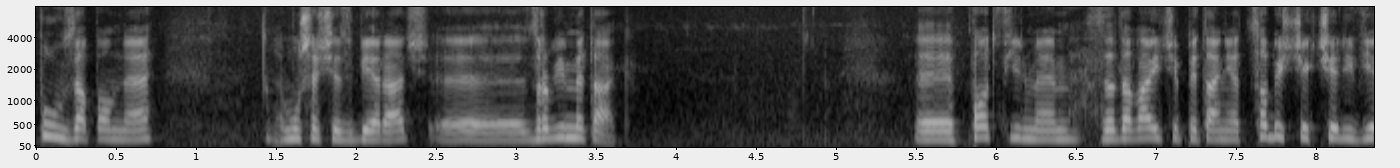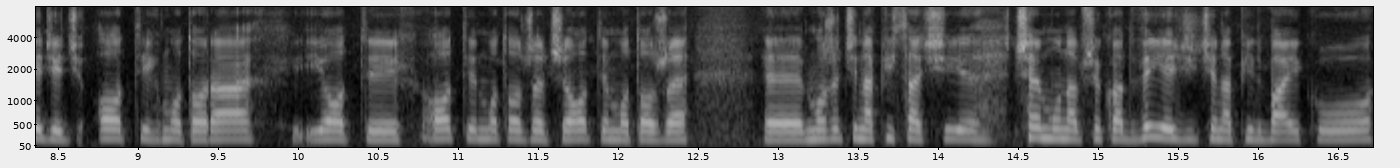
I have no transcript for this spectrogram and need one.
Pół zapomnę. Muszę się zbierać. E, zrobimy tak. E, pod filmem zadawajcie pytania, co byście chcieli wiedzieć o tych motorach i o, tych, o tym motorze czy o tym motorze. E, Możecie napisać, e, czemu na przykład wy jeździcie na pitbike'u,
